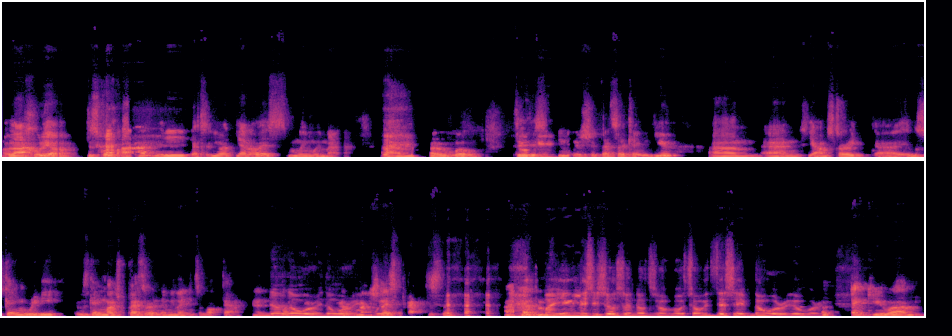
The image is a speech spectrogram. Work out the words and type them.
Hola Julio, disculpa, mi castellano es muy muy mal. Um, but we'll do okay. this in English if that's okay with you. Um, and yeah, I'm sorry. Uh, it was getting really, it was getting much better, and then we went into lockdown. And no, don't worry, don't worry. Much we, less practice then. My English is also not so good, so it's the same. Don't worry, don't worry. Thank you um,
